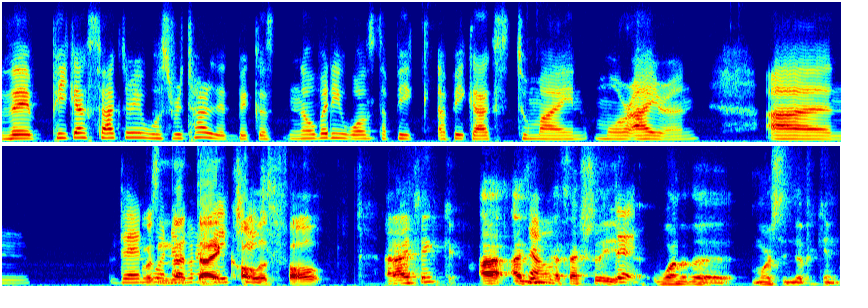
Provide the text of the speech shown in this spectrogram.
the pickaxe factory was retarded because nobody wants to pick a pickaxe to mine more iron and then Wasn't whenever that they Diet Cola's fault? And I think I, I think No, that's actually the- one of the more significant.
